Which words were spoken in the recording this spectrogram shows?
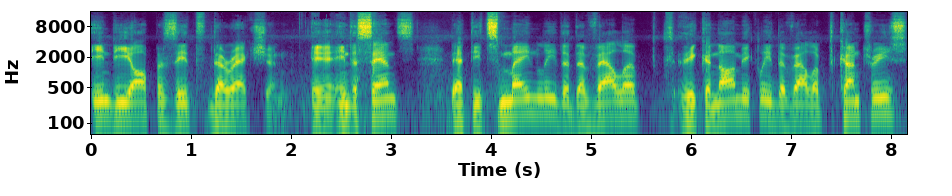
in the opposite direction, in, the sense that it's mainly the developed the economically developed countries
